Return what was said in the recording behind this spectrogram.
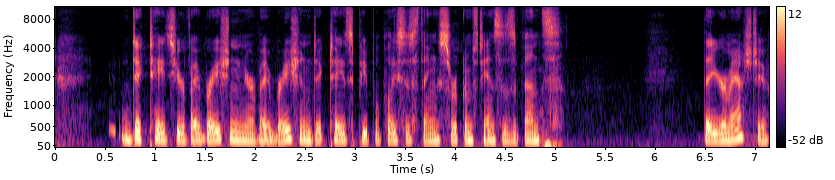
dictates your vibration, and your vibration dictates people, places, things, circumstances, events that you're matched to.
